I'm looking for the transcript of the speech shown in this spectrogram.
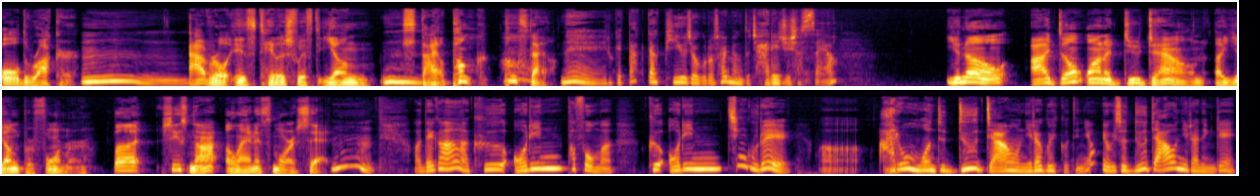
old rocker. 음. Avril is Taylor Swift young style, punk, punk style. 네, 이렇게 딱딱 비유적으로 설명도 잘 해주셨어요. You know, I don't want to do down a young performer, but she's not Alanis Morissette. 어, 내가 그 어린 퍼포머, 그 어린 친구를 어, I don't want to do down이라고 했거든요. 여기서 do down이라는 게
